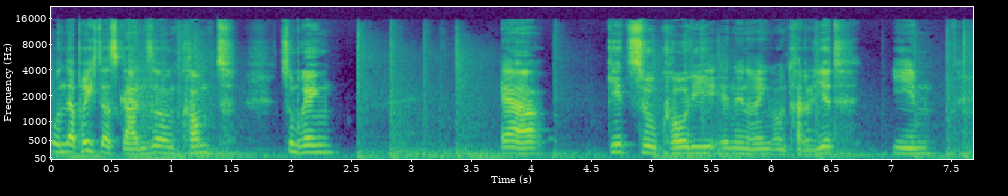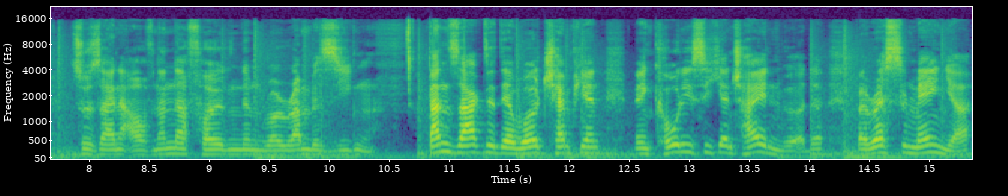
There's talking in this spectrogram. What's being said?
unterbricht das Ganze und kommt zum Ring. Er geht zu Cody in den Ring und gratuliert ihm zu seiner aufeinanderfolgenden Royal Rumble Siegen. Dann sagte der World Champion, wenn Cody sich entscheiden würde, bei WrestleMania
